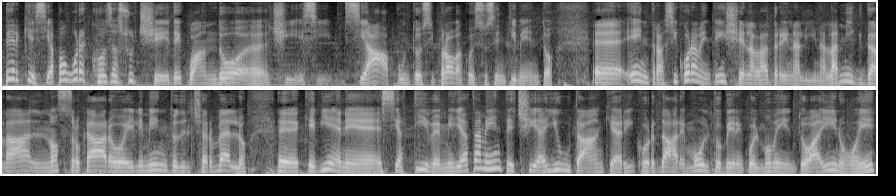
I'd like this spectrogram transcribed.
perché si ha paura e cosa succede quando eh, ci, si, si, ha appunto, si prova questo sentimento. Eh, entra sicuramente in scena l'adrenalina, l'amigdala, il nostro caro elemento del cervello eh, che viene, si attiva immediatamente, ci aiuta anche a ricordare molto bene quel momento ai noi,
